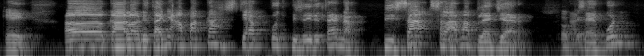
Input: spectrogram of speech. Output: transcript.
Oke, okay. uh, kalau ditanya apakah setiap coach bisa jadi trainer, bisa selama belajar. Okay. Nah, saya pun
